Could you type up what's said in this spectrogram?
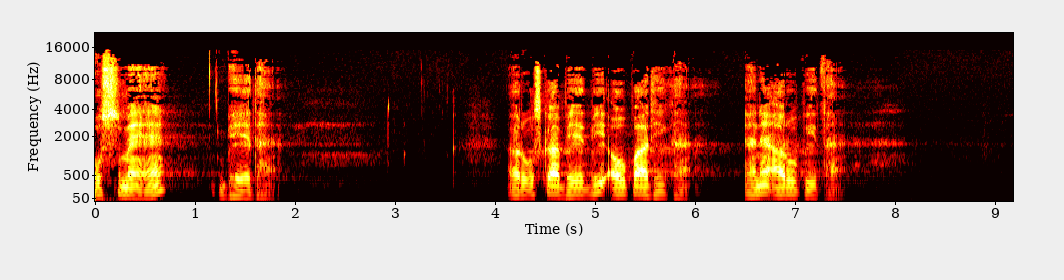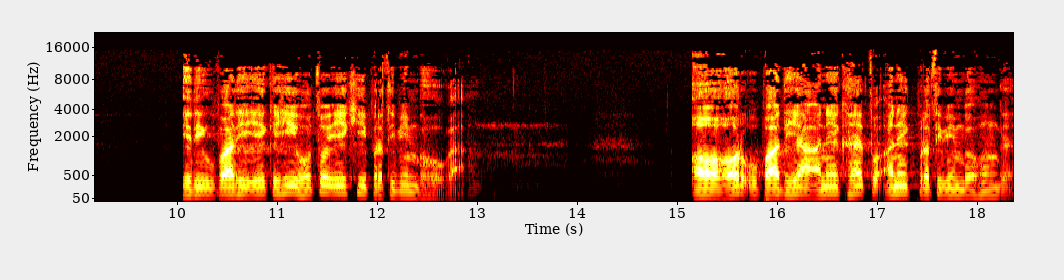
उसमें भेद है। और उसका भेद भी औपाधिक है, यानी आरोपित है। यदि उपाधि एक ही हो तो एक ही प्रतिबिंब होगा। और उपाधियाँ अनेक है तो अनेक प्रतिबिंब होंगे।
